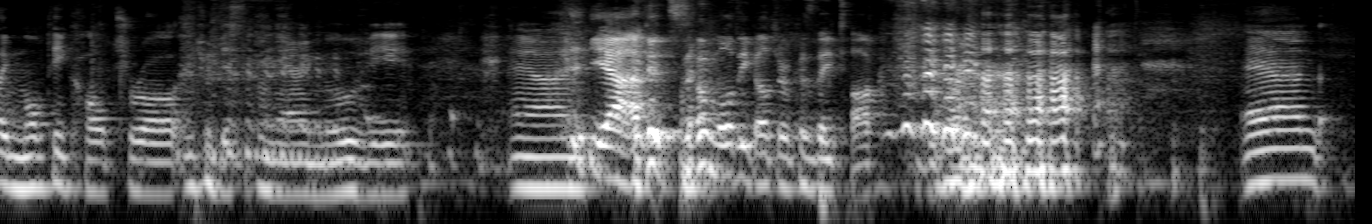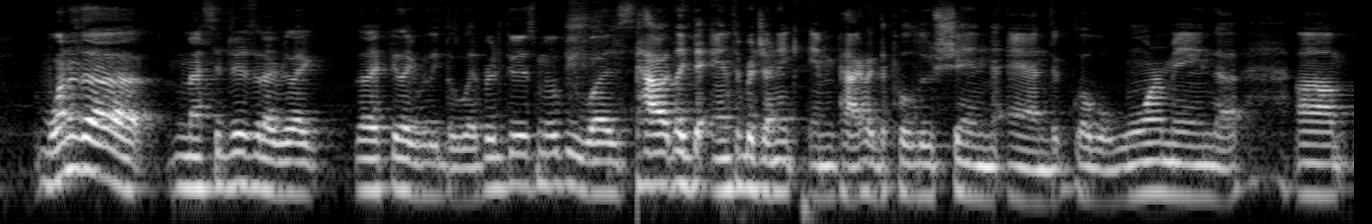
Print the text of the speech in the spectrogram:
like multicultural, interdisciplinary movie, and Yeah, it's so multicultural because they talk. and one of the messages that I really that I feel like really delivered through this movie was how like the anthropogenic impact, like the pollution and the global warming, the um,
